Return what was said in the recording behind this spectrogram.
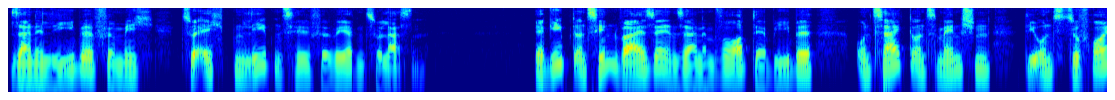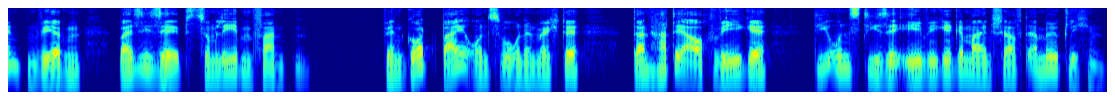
seine Liebe für mich zur echten Lebenshilfe werden zu lassen. Er gibt uns Hinweise in seinem Wort der Bibel und zeigt uns Menschen, die uns zu Freunden werden, weil sie selbst zum Leben fanden. Wenn Gott bei uns wohnen möchte, dann hat er auch Wege, die uns diese ewige Gemeinschaft ermöglichen.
